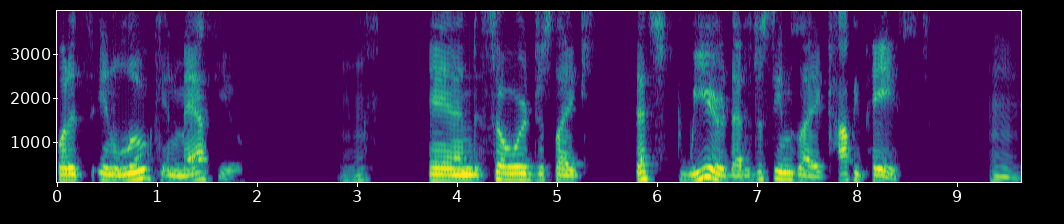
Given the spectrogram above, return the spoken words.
but it's in Luke and Matthew. hmm And so we're just like, that's weird. That it just seems like copy paste. Hmm.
